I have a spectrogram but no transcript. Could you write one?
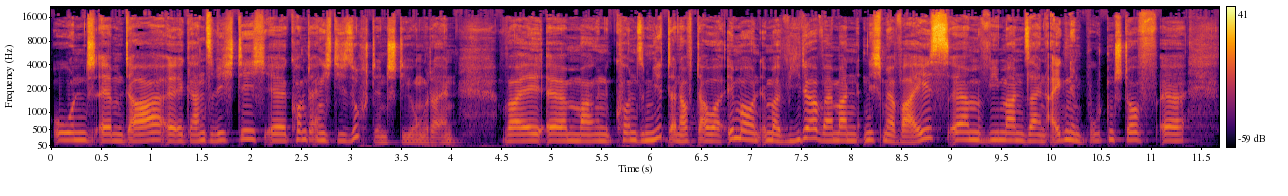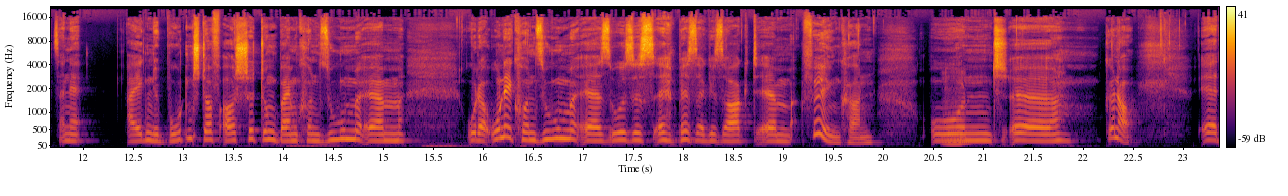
Und ähm, da äh, ganz wichtig äh, kommt eigentlich die Suchtentstehung rein, weil äh, man konsumiert dann auf Dauer immer und immer wieder, weil man nicht mehr weiß, ähm, wie man seinen eigenen Botenstoff, äh, seine eigene Botenstoffausschüttung beim Konsum ähm, oder ohne Konsum, äh, so ist es äh, besser gesagt, ähm, füllen kann. Und mhm. äh, genau. Äh,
